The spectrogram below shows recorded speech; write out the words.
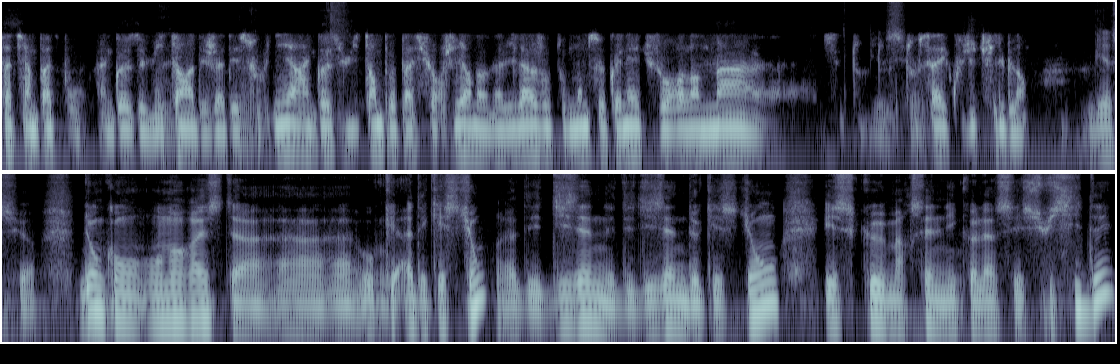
Ça tient pas debout. Un gosse de 8 ans a déjà des souvenirs. Un gosse de 8 ans peut pas surgir dans un village où tout le monde se connaît du jour au lendemain. Tout, tout, ça est cousu de fil blanc. Bien sûr. Donc on, en reste à, des questions, à des dizaines et des dizaines de questions. Est-ce que Marcel Nicolas s'est suicidé?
